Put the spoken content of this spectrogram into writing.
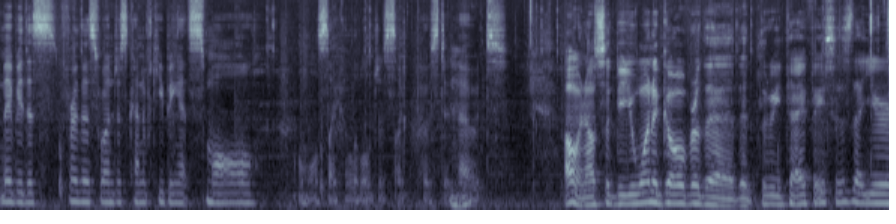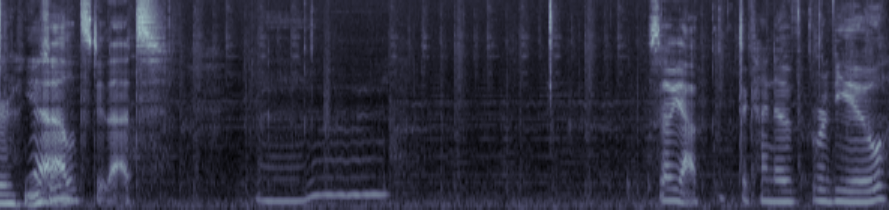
maybe this for this one just kind of keeping it small, almost like a little just like post-it note. Oh, and also, do you want to go over the, the three typefaces that you're Yeah, using? Yeah, let's do that. Um, so yeah, to kind of review,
